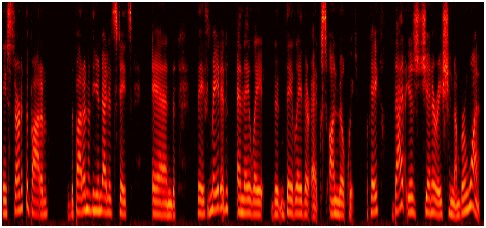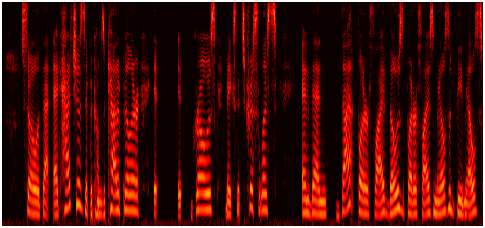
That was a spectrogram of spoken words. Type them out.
they start at the bottom, the bottom of the United States, and they've mated and they lay they lay their eggs on milkweed. Okay, that is generation number one. So that egg hatches, it becomes a caterpillar, it it grows, makes its chrysalis, and then that butterfly, those butterflies, males and females,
